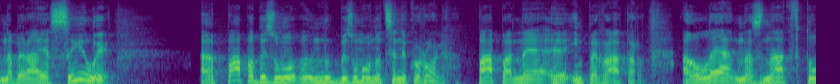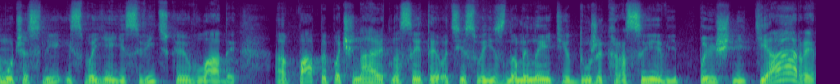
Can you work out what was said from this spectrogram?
набирає сили, Папа безумовно, це не король, папа не імператор, але на знак, в тому числі і своєї світської влади, папи починають носити оці свої знамениті, дуже красиві, пишні тіари.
